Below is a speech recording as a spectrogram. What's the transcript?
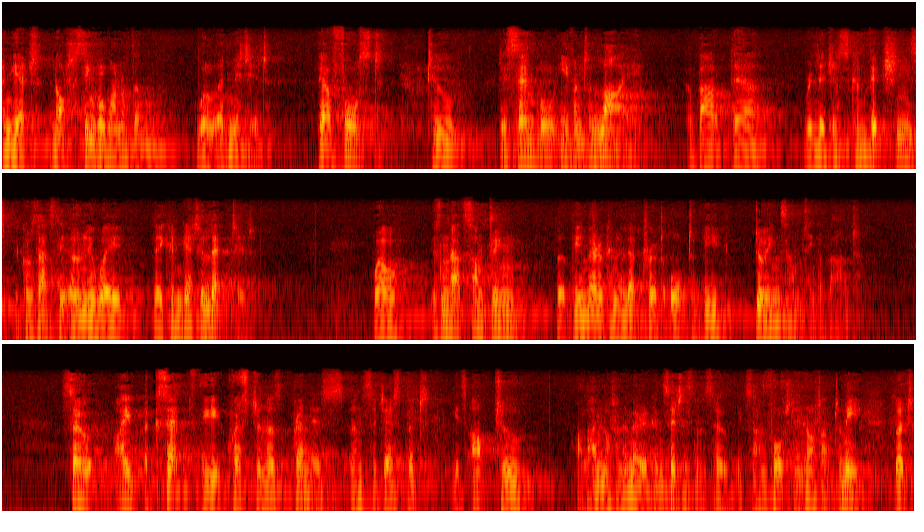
And yet, not a single one of them will admit it. They are forced to dissemble, even to lie about their religious convictions, because that's the only way they can get elected. Well, isn't that something that the American electorate ought to be doing something about? So I accept the question as premise and suggest that it's up to, well, I'm not an American citizen, so it's unfortunately not up to me, but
